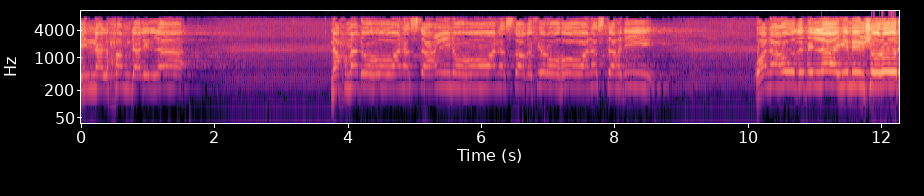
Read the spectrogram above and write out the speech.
إن الحمد لله نحمده ونستعينه ونستغفره ونستهديه ونعوذ بالله من شرور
